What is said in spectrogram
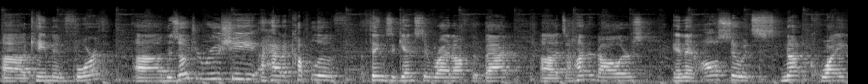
uh, came in fourth. Uh, the Zojirushi had a couple of things against it right off the bat. Uh, it's $100 and then also it's not quite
